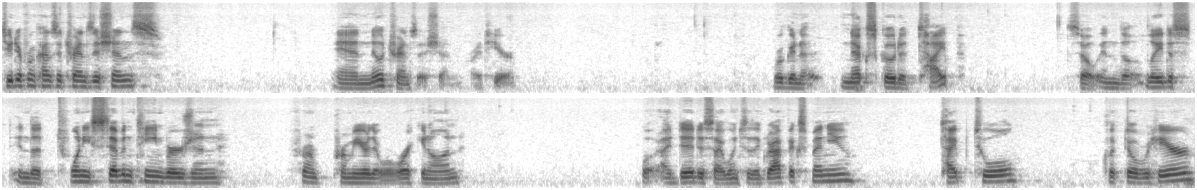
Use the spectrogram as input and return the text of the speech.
two different kinds of transitions and no transition right here. We're going to next go to type. So in the latest, in the 2017 version, Premiere that we're working on, what I did is I went to the graphics menu, type tool, clicked over here,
